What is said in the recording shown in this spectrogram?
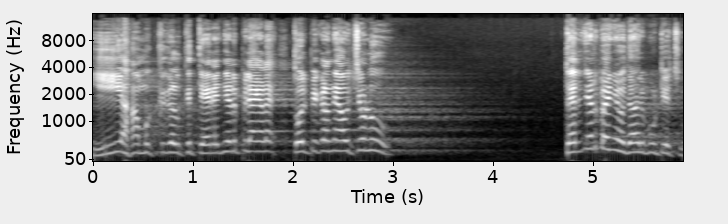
ഈ അമുക്കുകൾക്ക് തെരഞ്ഞെടുപ്പിൽ അയാളെ തോൽപ്പിക്കണമെന്നേ ആവശ്യമുള്ളൂ? തെരഞ്ഞെടുപ്പ് കഴിഞ്ഞു അവർ പൂട്ടി വെച്ചു.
